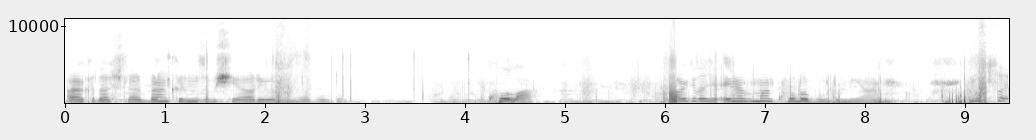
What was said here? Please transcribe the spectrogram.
Arkadaşlar ben kırmızı bir şey arıyorum ve buldum. Kola. Arkadaşlar en azından kola buldum yani. Yoksa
